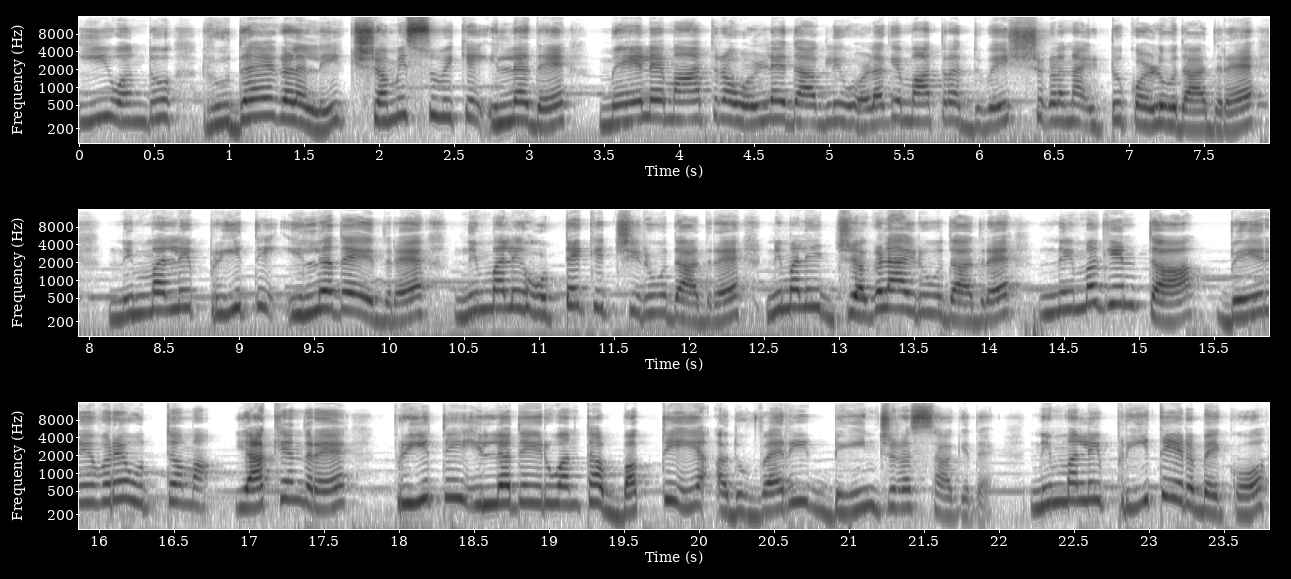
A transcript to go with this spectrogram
ಈ ಒಂದು ಹೃದಯಗಳಲ್ಲಿ ಕ್ಷಮಿಸುವಿಕೆ ಇಲ್ಲದೆ, ಮೇಲೆ ಮಾತ್ರ ಒಳ್ಳೆಯದಾಗಲಿ, ಒಳಗೆ ಮಾತ್ರ ದ್ವೇಷಗಳನ್ನು ಇಟ್ಟುಕೊಳ್ಳುವುದಾದರೆ, ನಿಮ್ಮಲ್ಲಿ ಪ್ರೀತಿ ಇಲ್ಲದೆ ಇದ್ದರೆ ನಿಮ್ಮಲ್ಲಿ ಹೊಟ್ಟೆ ಕಿಚ್ಚಿರುವುದಾದರೆ, ನಿಮ್ಮಲ್ಲಿ ಜಗಳ ಇರುವುದಾದರೆ, ನಿಮಗಿಂತ ಬೇರೆಯವರೇ ಉತ್ತಮ. ಯಾಕೆಂದರೆ ಪ್ರೀತಿ ಇಲ್ಲದೆ ಇರುವಂಥ ಭಕ್ತಿ, ಅದು ವೆರಿ ಡೇಂಜರಸ್ ಆಗಿದೆ. ನಿಮ್ಮಲ್ಲಿ ಪ್ರೀತಿ ಇರಬೇಕು,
